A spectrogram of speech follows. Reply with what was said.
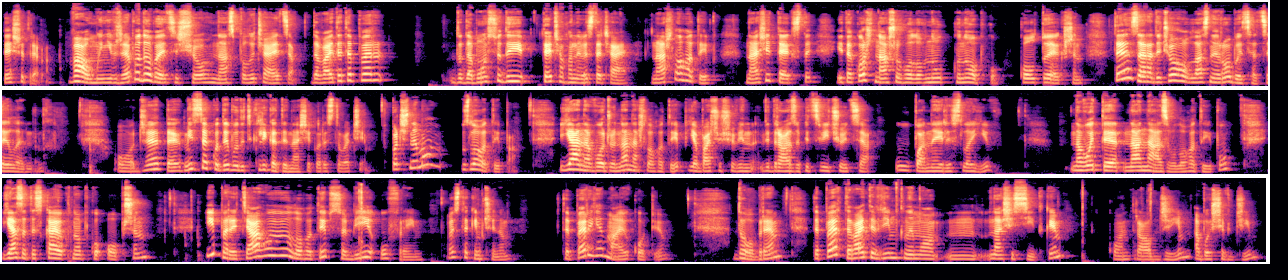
Те, що треба. Вау, мені вже подобається, що в нас виходить. Давайте тепер додамо сюди те, чого не вистачає: наш логотип, наші тексти і також нашу головну кнопку Call to Action, те, заради чого власне робиться цей лендинг. Отже, те місце, куди будуть клікати наші користувачі. Почнемо з логотипа. Я наводжу на наш логотип, я бачу, що він відразу підсвічується у панелі слоїв. Наводьте на назву логотипу. Я затискаю кнопку Option і перетягую логотип собі у фрейм. Ось таким чином. Тепер я маю копію. Добре. Тепер давайте ввімкнемо наші сітки. Ctrl-G або Shift-G.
